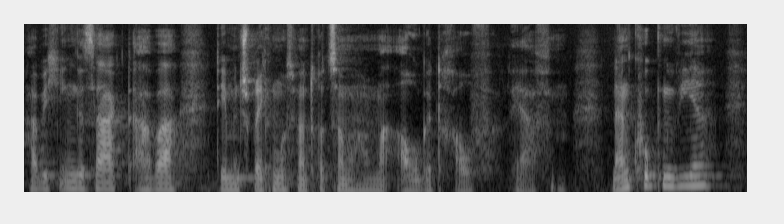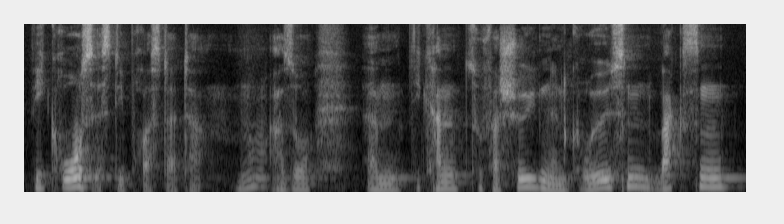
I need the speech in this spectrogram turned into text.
habe ich Ihnen gesagt, aber dementsprechend muss man trotzdem noch mal Auge drauf werfen. Dann gucken wir, wie groß ist die Prostata. Also ähm, die kann zu verschiedenen Größen wachsen.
